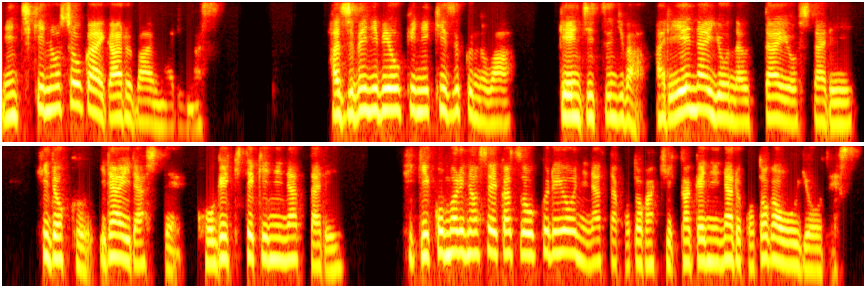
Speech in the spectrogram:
認知機能障害がある場合もあります。はじめに病気に気づくのは、現実にはありえないような訴えをしたり、ひどくイライラして攻撃的になったり、引きこもりの生活を送るようになったことがきっかけになることが多いようです。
